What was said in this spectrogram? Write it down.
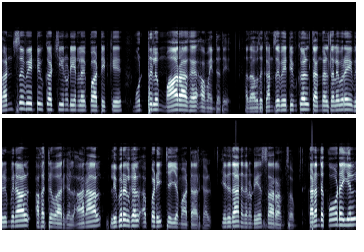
கன்சர்வேட்டிவ் கட்சியினுடைய நிலைப்பாட்டிற்கு முற்றிலும் மாறாக அமைந்தது. அதாவது கன்சர்வேட்டிவ்கள் தங்கள் தலைவரை விரும்பினால் அகற்றுவார்கள். ஆனால் லிபரல்கள் அப்படி செய்ய மாட்டார்கள். இதுதான் இதனுடைய சாராம்சம். கடந்த கோடையில்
